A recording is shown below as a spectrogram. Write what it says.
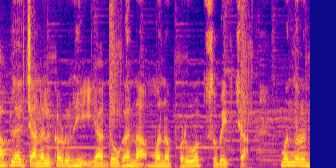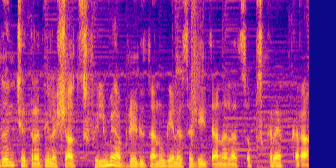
आपल्या चॅनलकडूनही या दोघांना मनपूर्वक शुभेच्छा. मनोरंजन क्षेत्रातील अशाच फिल्मी अपडेट जाणून घेण्यासाठी चॅनलला सबस्क्राईब करा.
